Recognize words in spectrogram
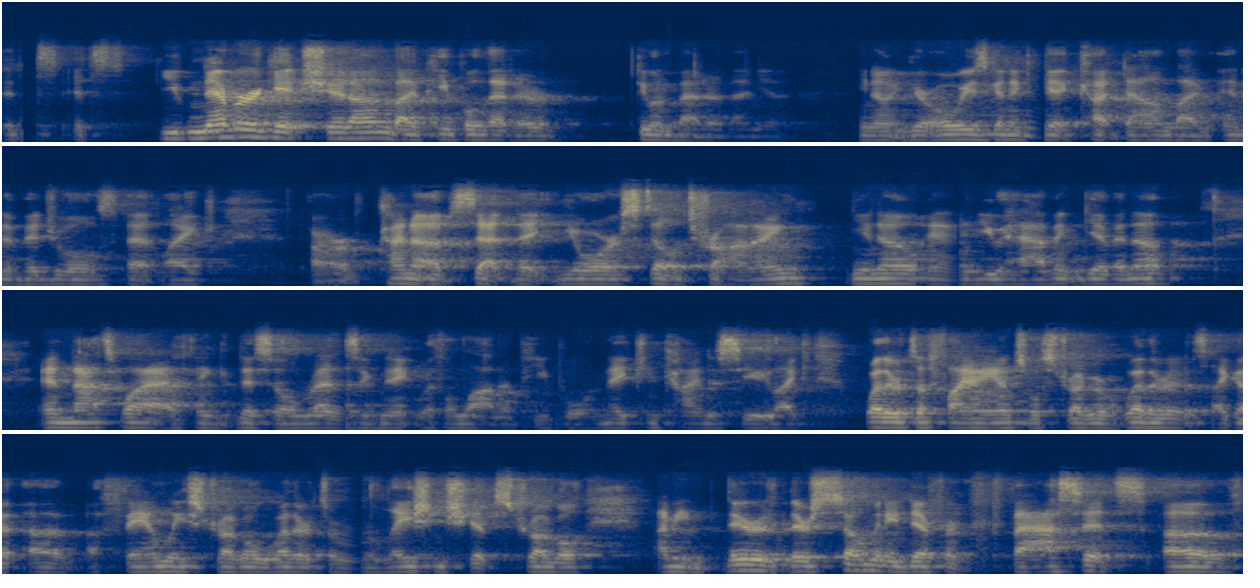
it's it's you never get shit on by people that are doing better than you you know you're always going to get cut down by individuals that like are kind of upset that you're still trying you know and you haven't given up. And that's why i think this will resonate with a lot of people and they can kind of see like whether it's a financial struggle whether it's like a, a, family struggle whether it's a relationship struggle. I mean there's there's so many different facets of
